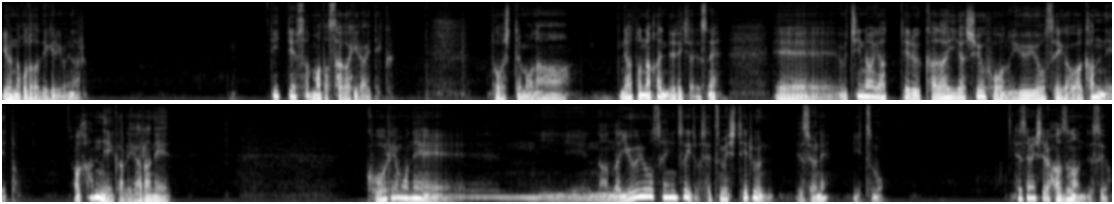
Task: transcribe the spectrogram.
いろんなことができるようになる。って言ってさ、また差が開いていく。どうしてもなで、あと中に出てきたですね。えー、うちのやってる課題や手法の有用性がわかんねえと。わかんねえからやらねえ。これもね、なんだ、有用性については説明してるんですよね。いつも。説明してるはずなんですよ。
